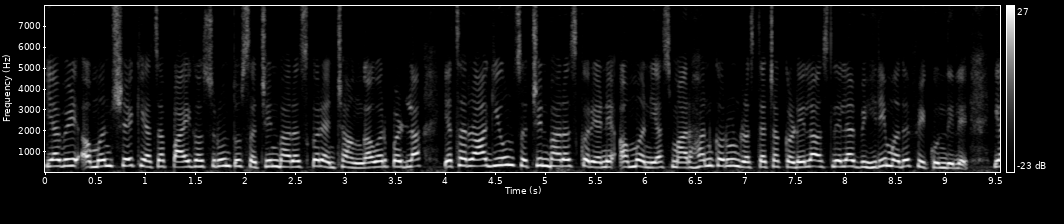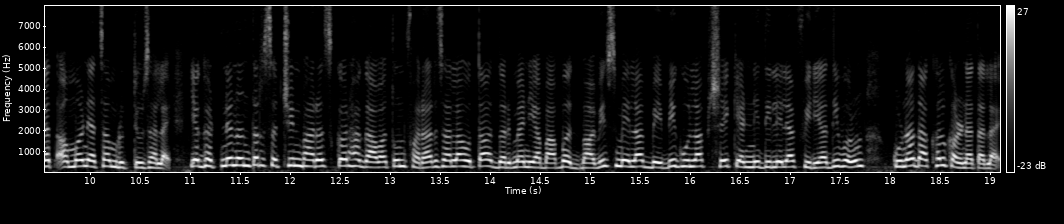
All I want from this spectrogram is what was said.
यावेळी अमन शेख याचा पाय घसरून तो सचिन भारसकर यांच्या अंगावर पडला. याचा राग येऊन सचिन भारसकर याने अमन या यास मारहाण करून रस्त्याच्या कडेला असलेल्या विहिरीमध्ये फेकून दिले. यात अमन याचा मृत्यू झालाय. या घटनेनंतर सचिन भारसकर हा गावातून फरार झाला होता. दरम्यान याबाबत बावीस मेला बेबी गुलाब शेख यांनी दिलेल्या फिर्यादीवरून गुन्हा दाखल करण्यात आलाय.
